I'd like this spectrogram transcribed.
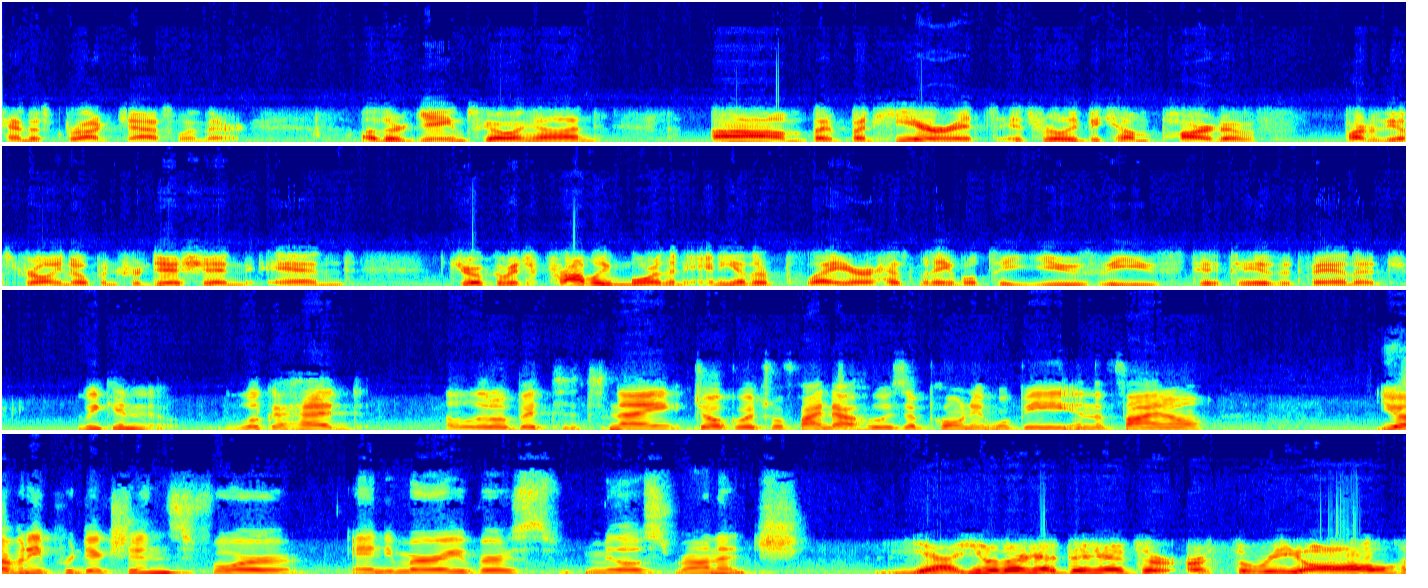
tennis broadcasts when there are other games going on. Um, but but here it's it's really become part of part of the Australian Open tradition, and Djokovic probably more than any other player has been able to use these to, to his advantage. We can look ahead a little bit to tonight. Djokovic will find out who his opponent will be in the final. You have any predictions for Andy Murray versus Milos Raonic? Yeah, you know their head-to-heads are, are three all,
